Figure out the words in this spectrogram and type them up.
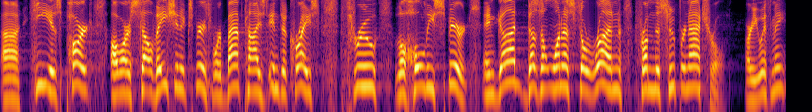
uh, He is part of our salvation experience. We're baptized into Christ through the Holy Spirit. And God doesn't want us to run from the supernatural. Are you with me?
